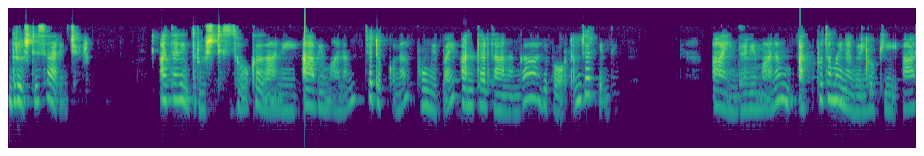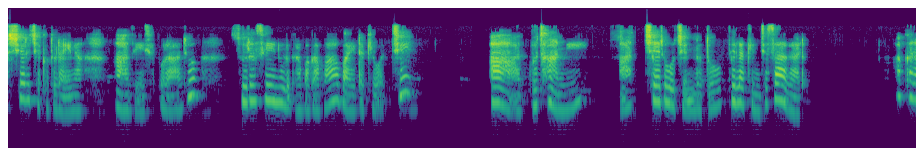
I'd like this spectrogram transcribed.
దృష్టి సారించాడు. అతని దృష్టి సోకగానే ఆ విమానం చటుక్కున భూమిపై అంతర్ధానంగా ఆగిపోవటం జరిగింది. ఆ ఇంద్ర విమానం అద్భుతమైన వెలుగుకి ఆశ్చర్యచకుతుడైన ఆ దేశపు రాజు సురసేనుడు గబగబా బయటకి వచ్చి ఆ అద్భుతాన్ని ఆశ్చర్య చెందుతూ తిలకించసాగాడు. అక్కడ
